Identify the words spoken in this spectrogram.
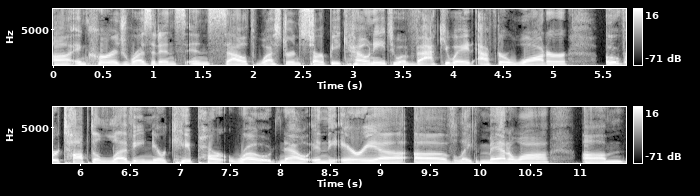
uh, encourage residents in southwestern Sarpy County to evacuate after water overtopped a levee near Capehart Road. Now, in the area of Lake Manawa, um,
